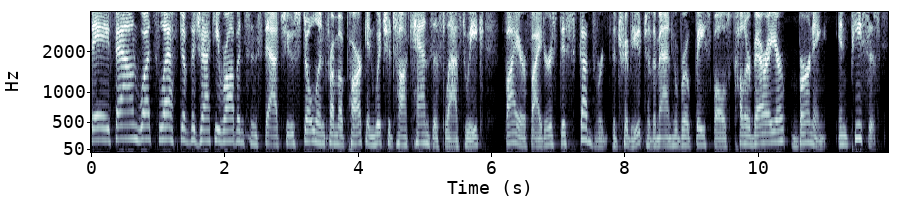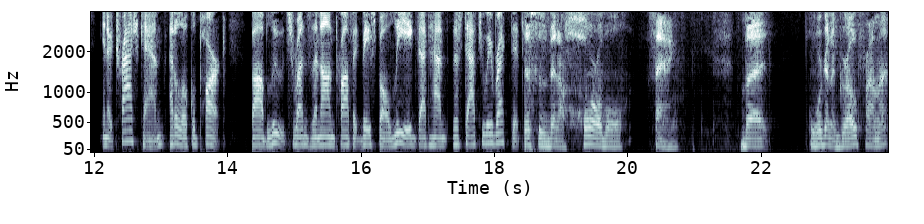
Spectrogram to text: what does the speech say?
They found what's left of the Jackie Robinson statue stolen from a park in Wichita, Kansas last week. Firefighters discovered the tribute to the man who broke baseball's color barrier burning in pieces in a trash can at a local park. Bob Lutz runs the nonprofit baseball league that had the statue erected. This has been a horrible thing, but we're going to grow from it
